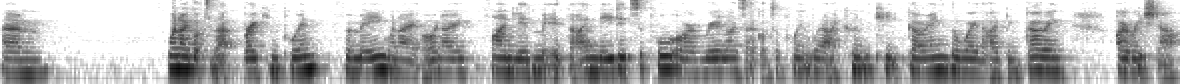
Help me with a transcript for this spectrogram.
Um, when I got to that breaking point, for me when I when I finally admitted that I needed support or I realized I got to a point where I couldn't keep going the way that I'd been going, I reached out.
